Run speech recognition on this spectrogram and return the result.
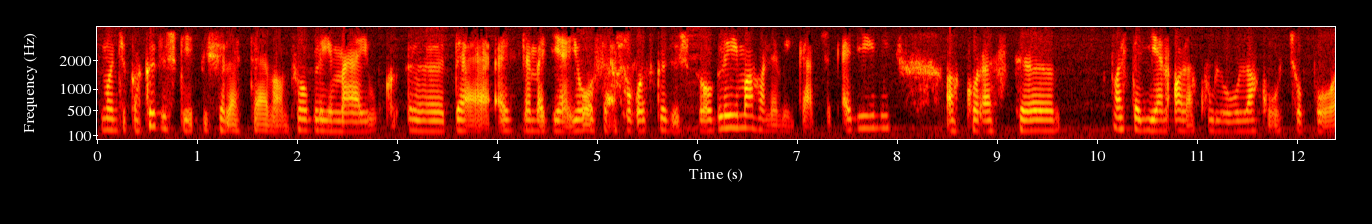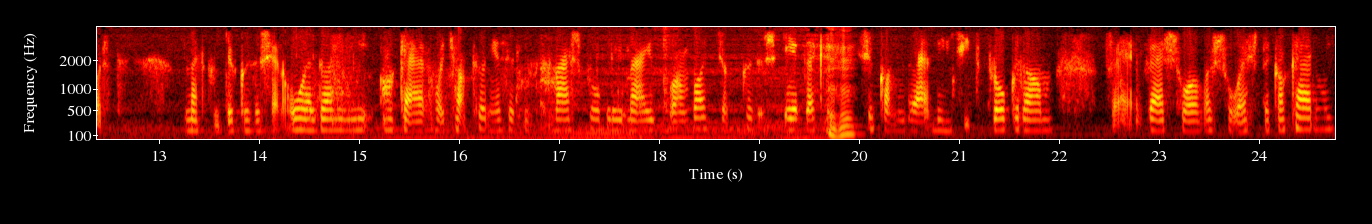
mondjuk a közös képviselettel van problémájuk, de ez nem egy ilyen jól felfogott közös probléma, hanem inkább csak egyéni, akkor azt, azt egy ilyen alakuló lakócsoport meg tudja közösen oldani, akár hogyha a környezeti más problémájuk van, vagy csak közös érdeklődésük, uh-huh. amivel nincs itt program, versolvasó estek, akármi,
